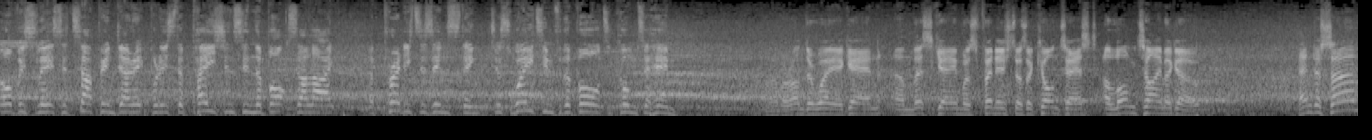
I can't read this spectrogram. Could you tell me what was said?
Obviously, it's a tap-in, Derek, but it's the patience in the box I like. A predator's instinct, just waiting for the ball to come to him. Well, we're underway again, and this game was finished as a contest a long time ago. Henderson.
